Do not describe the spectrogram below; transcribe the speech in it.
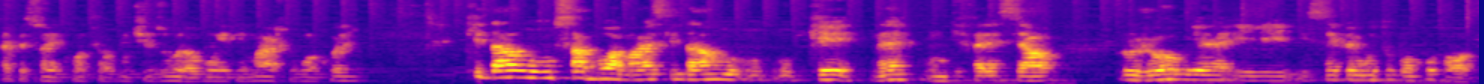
a pessoa encontre algum tesouro, algum item mágico, alguma coisa, que dá um sabor a mais, que dá um, um, um quê, né, um diferencial para o jogo e, é, e, e, sempre é muito bom para o hobby.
